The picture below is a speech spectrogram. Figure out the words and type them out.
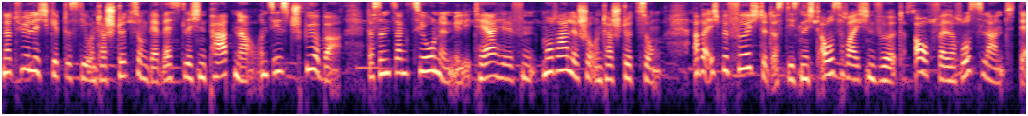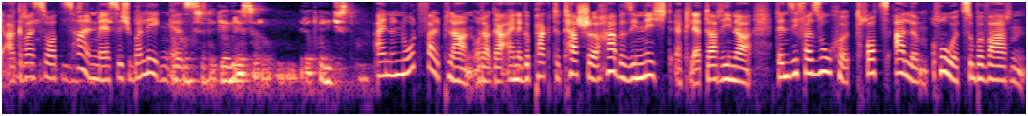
Natürlich gibt es die Unterstützung der westlichen Partner und sie ist spürbar. Das sind Sanktionen, Militärhilfen, moralische Unterstützung. Aber ich befürchte, dass dies nicht ausreichen wird, auch weil Russland, der Aggressor, Aggressor zahlenmäßig überlegen ist. Einen Notfallplan oder gar eine gepackte Tasche habe sie nicht, erklärt Darina, denn sie versuche trotz allem Ruhe zu bewahren.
